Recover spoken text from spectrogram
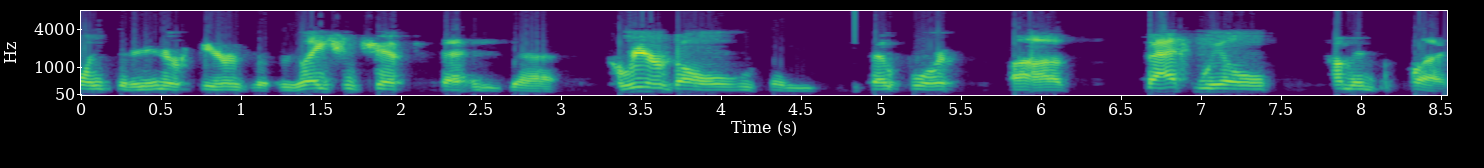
point that it interferes with relationships and uh, career goals and so forth, uh, that will come into play.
